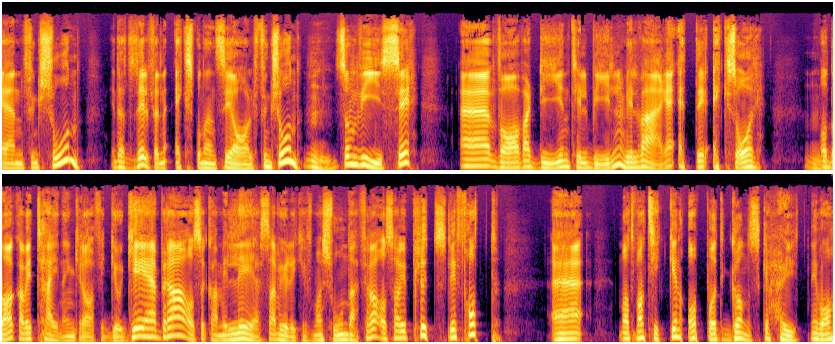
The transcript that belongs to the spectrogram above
en funksjon, i dette tilfellet en eksponentialfunksjon, Mm. som viser eh, hva verdien til bilen vil være etter x år. Mm. Og da kan vi tegne en graf i GeoGebra, og så kan vi lese av ulik informasjon derfra, og så har vi plutselig fått eh, matematikken opp på et ganske høyt nivå.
